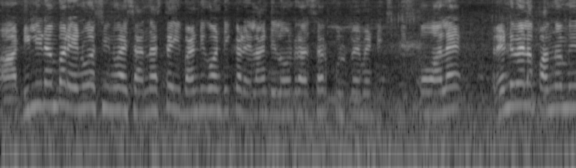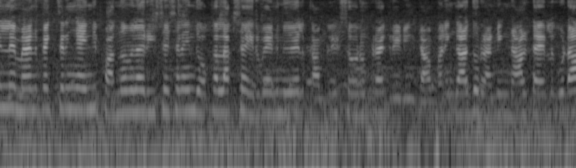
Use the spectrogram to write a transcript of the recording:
ఆ, ఢిల్లీ నెంబర్ ఎన్ఓసి ఇన్వాయిస్ అన్నస్తే ఈ బండి కొంటే ఇక్కడ ఎలాంటి లోన్ రాదు సార్. ఫుల్ పేమెంట్ ఇచ్చి తీసుకోవాలి. రెండు వేల పంతొమ్మిదిలో మ్యానుఫ్యాక్చరింగ్ అయింది పంతొమ్మిదిలో రిజిస్ట్రేషన్ అయింది. ఒక లక్ష ఇరవై ఎనిమిది వేలు complete showroom track reading tampering కాదు రన్నింగ్ నాలుగు టైర్లు కూడా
